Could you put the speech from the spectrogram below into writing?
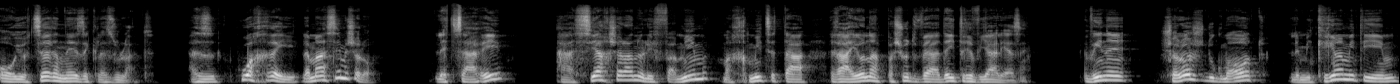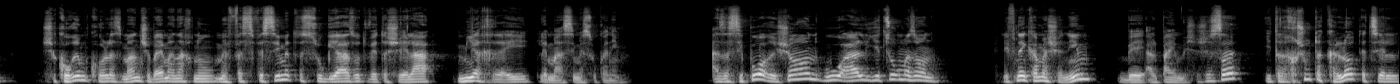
או יוצר נזק לזולת, אז הוא אחראי למעשים שלו. לצערי, השיח שלנו לפעמים מחמיץ את הרעיון הפשוט והדי טריוויאלי הזה. והנה שלוש דוגמאות למקרים אמיתיים שקורים כל הזמן שבהם אנחנו מפספסים את הסוגיה הזאת ואת השאלה מי אחראי למעשים מסוכנים. אז הסיפור הראשון הוא על ייצור מזון. לפני כמה שנים, ב-2016, התרחשו תקלות אצל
